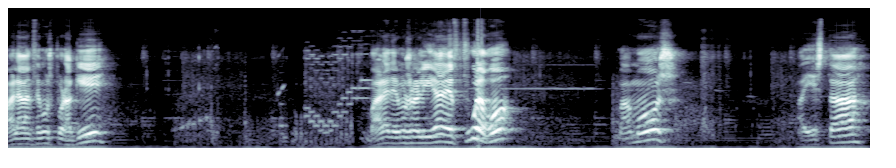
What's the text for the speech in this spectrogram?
Vale, avancemos por aquí. Vale, tenemos la habilidad de fuego. Vamos. Ahí está.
